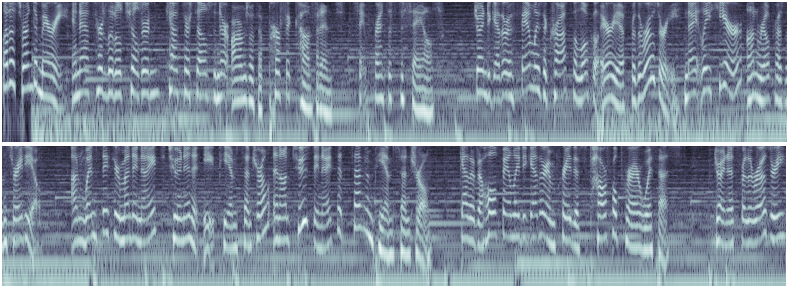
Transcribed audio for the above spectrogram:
Let us run to Mary, and as her little children, cast ourselves into her arms with a perfect confidence. St. Francis de Sales. Join together with families across the local area for the Rosary, nightly here on Real Presence Radio. On Wednesday through Monday nights, tune in at 8 p.m. Central, and on Tuesday nights at 7 p.m. Central. Gather the whole family together and pray this powerful prayer with us. Join us for the Rosary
